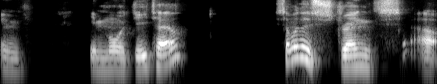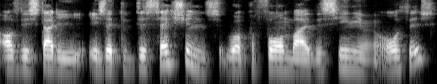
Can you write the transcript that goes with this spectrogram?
in, in more detail. Some of the strengths uh, of this study is that the dissections were performed by the senior authors.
